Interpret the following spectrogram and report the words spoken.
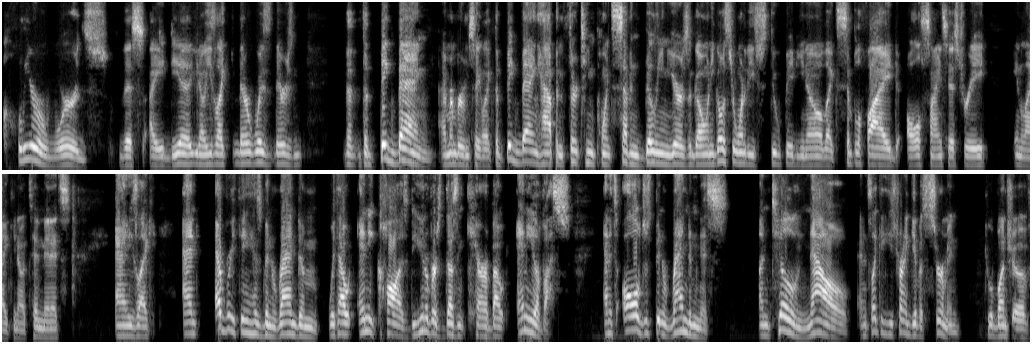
clear words this idea you know he's like there was there's the, the Big Bang. I remember him saying like the Big Bang happened 13.7 billion years ago, and he goes through one of these stupid, you know, like simplified all science history in like you know 10 minutes, and he's like, and everything has been random without any cause. The universe doesn't care about any of us, and it's all just been randomness until now. And it's like he's trying to give a sermon to a bunch of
